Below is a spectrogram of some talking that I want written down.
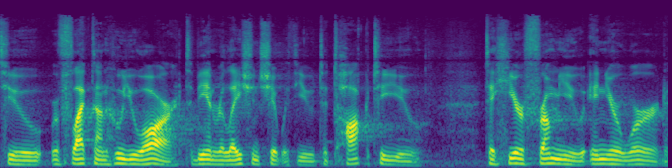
to reflect on who you are, to be in relationship with you, to talk to you, to hear from you in your word.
